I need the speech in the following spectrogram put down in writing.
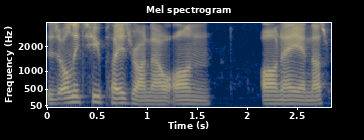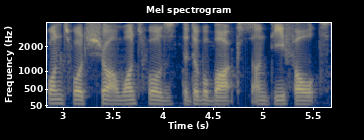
There's only two plays right now on on A, and that's one towards short and one towards the double box on default.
